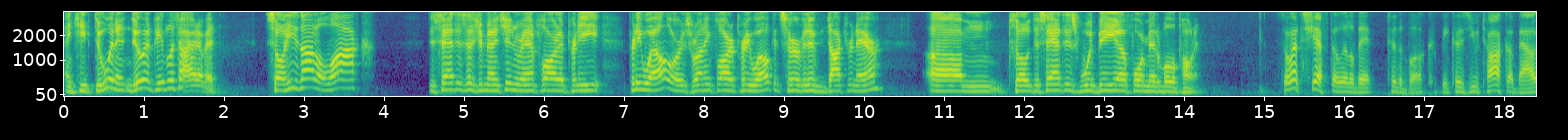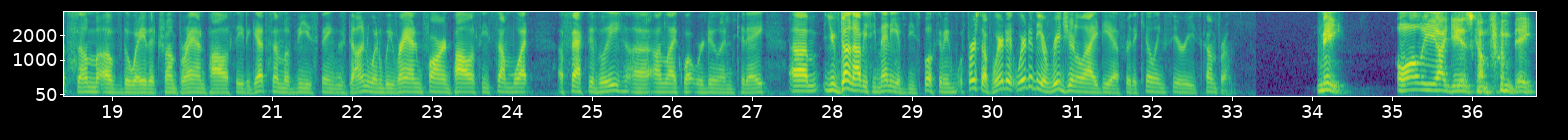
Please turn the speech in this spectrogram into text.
and keep doing it and doing it, people are tired of it. So he's not a lock. DeSantis, as you mentioned, ran Florida pretty pretty well, or is running Florida pretty well, conservative doctrinaire. Um, so DeSantis would be a formidable opponent. So let's shift a little bit to the book because you talk about some of the way that Trump ran policy to get some of these things done when we ran foreign policy somewhat effectively, uh, unlike what we're doing today. Um, you've done obviously many of these books. I mean, first off, where did where did the original idea for the Killing series come from? Me. All the ideas come from me.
